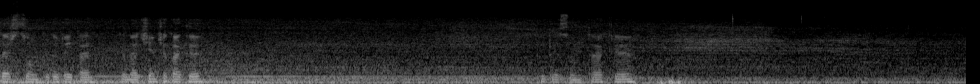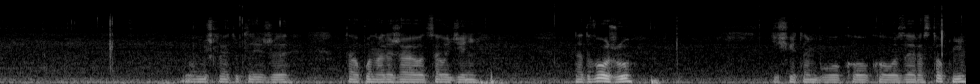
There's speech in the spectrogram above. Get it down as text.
Też są tu tutaj te, te nacięcia takie. Tutaj są takie. No myślę tutaj, że ta opona leżała cały dzień na dworzu. Dzisiaj tam było około, około 0 stopni.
